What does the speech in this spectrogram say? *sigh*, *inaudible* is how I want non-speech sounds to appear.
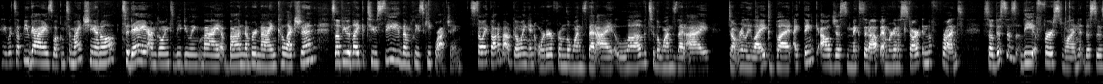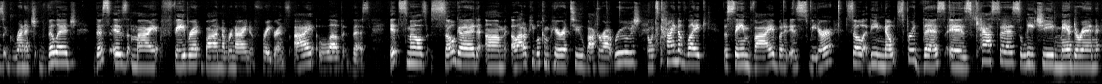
Hey, what's up you guys? Welcome to my channel. Today I'm going to be doing my Bond number 9 collection. So if you would like to see, then please keep watching. So I thought about going in order from the ones that I love to the ones that I don't really like, but I think I'll just mix it up and we're going to start in the front. So this is the first one. This is Greenwich Village. This is my favorite Bond number 9 fragrance. I love this. It smells so good. Um, a lot of people compare it to Baccarat Rouge. So it's kind of like the same vibe, but it is sweeter. So the notes for this is cassis, lychee, mandarin,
